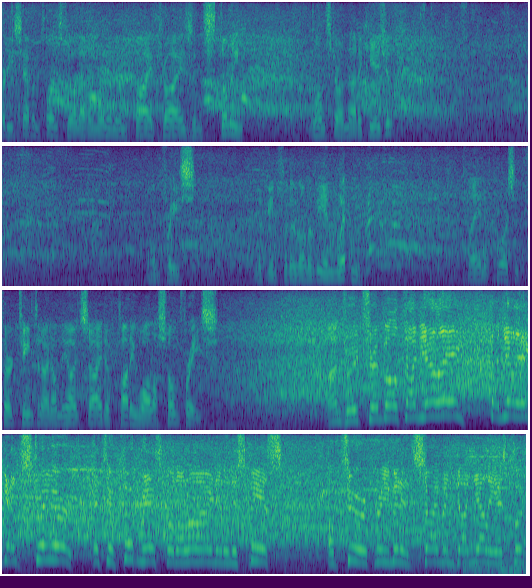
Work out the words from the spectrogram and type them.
37 points to 11 winning and five tries and stunning Munster on that occasion. Humphreys looking for the run of Ian Whitten. Playing, of course, at 13 tonight on the outside of Paddy Wallace. Humphreys. Andrew Trimble, Danielli. Danielli against Stringer. It's a foot race for the line, and in the space of two or three minutes, Simon Danielli has put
